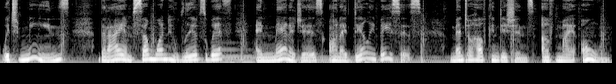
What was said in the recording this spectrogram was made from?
which means that I am someone who lives with and manages on a daily basis mental health conditions of my own.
